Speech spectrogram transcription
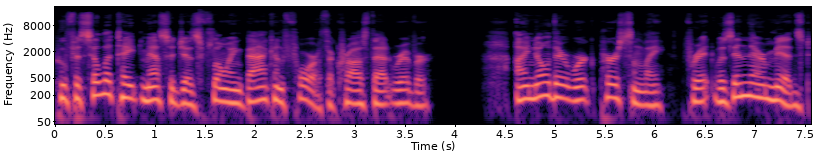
who facilitate messages flowing back and forth across that river. I know their work personally, for it was in their midst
